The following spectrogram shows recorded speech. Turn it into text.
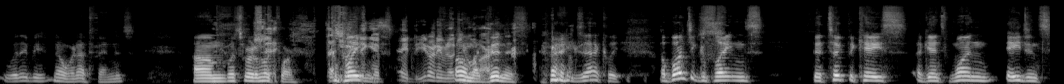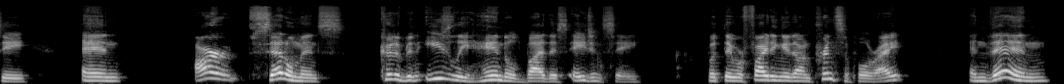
would they be no, we're not defendants. Um, what's the word I'm looking for? That's why you get paid. You don't even know Oh my are. goodness. Right, exactly. A bunch of complainants that took the case against one agency and our settlements could have been easily handled by this agency, but they were fighting it on principle, right? And then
